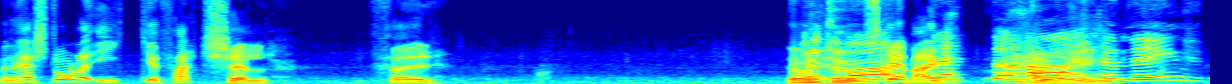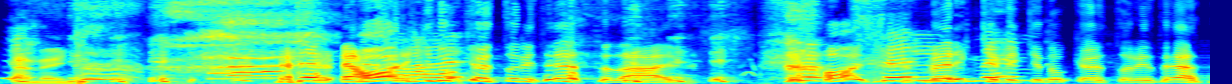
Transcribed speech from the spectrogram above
Men her står det ikke ferdsel for Ja, men Vet du hva? skal jeg bare Dette gå her, inn? Henning Henning. Jeg har ikke nok autoritet til det her! Jeg har Selv virkelig med- ikke nok autoritet.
